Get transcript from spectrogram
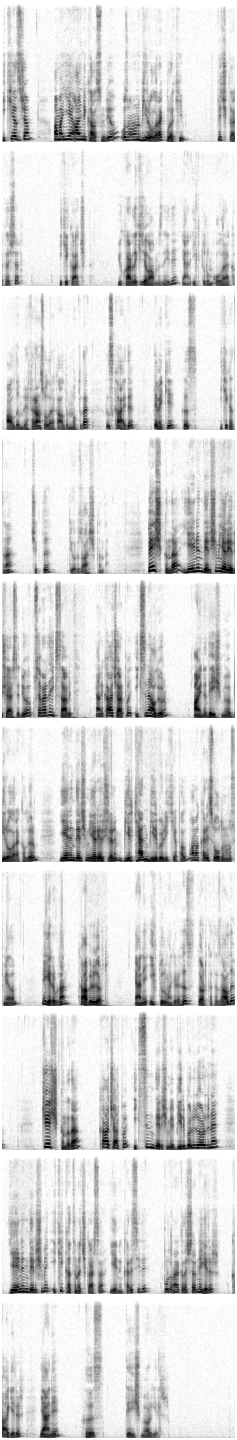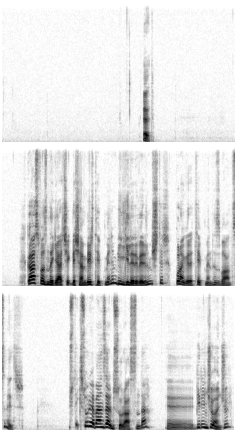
2 yazacağım. Ama y aynı kalsın diyor. O zaman onu 1 olarak bırakayım. Ne çıktı arkadaşlar? 2k çıktı. Yukarıdaki cevabımız neydi? Yani ilk durum olarak aldığım, referans olarak aldığım noktada hız k'ydı. Demek ki hız 2 katına çıktı diyoruz A şıkkında. B şıkkında y'nin derişimi yarıya düşerse diyor. Bu sefer de x sabit. Yani k çarpı x'ini alıyorum. Aynı değişmiyor. 1 olarak alıyorum. y'nin derişimini yarıya düşürelim. 1 iken 1 bölü 2 yapalım. Ama karesi olduğunu unutmayalım. Ne gelir buradan? k bölü 4. Yani ilk duruma göre hız 4 kat azaldı. C şıkkında da k çarpı x'in derişimi 1 bölü 4'üne y'nin derişimi 2 katına çıkarsa y'nin karesiydi. Buradan arkadaşlar ne gelir? k gelir. Yani hız değişmiyor gelir. Evet. Gaz fazında gerçekleşen bir tepkimenin bilgileri verilmiştir. Buna göre tepkimenin hız bağıntısı nedir? Üstteki soruya benzer bir soru aslında. Ee, birinci öncül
